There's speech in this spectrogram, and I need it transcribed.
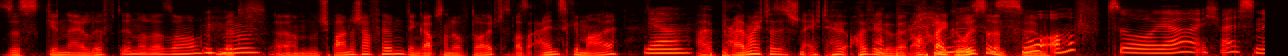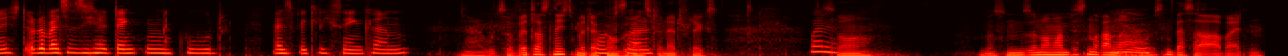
The Skin I Lived In oder so. Mhm. Mit ähm, ein spanischer Film. Den gab es dann auf Deutsch. Das war das einzige Mal. ja. Aber Prime habe ich das jetzt schon echt hä- häufiger Aber gehört. Auch bei größeren ist so Filmen. oft so, ja, ich weiß nicht. Oder weil sie sich halt denken, gut, wer es wirklich sehen kann. Na gut, so wird das nichts mit der Konkurrenz halt. für Netflix. Well. So. Müssen sie noch mal ein bisschen ran, Ja. ein bisschen besser arbeiten.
